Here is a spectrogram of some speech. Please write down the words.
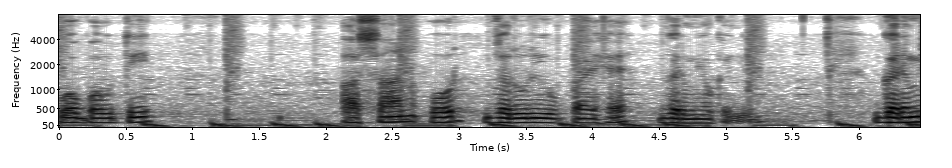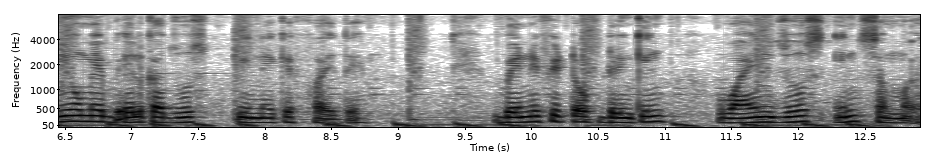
वो बहुत ही आसान और ज़रूरी उपाय है गर्मियों के लिए। गर्मियों में बेल का जूस पीने के फ़ायदे। Benefit of drinking wine juice in summer.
